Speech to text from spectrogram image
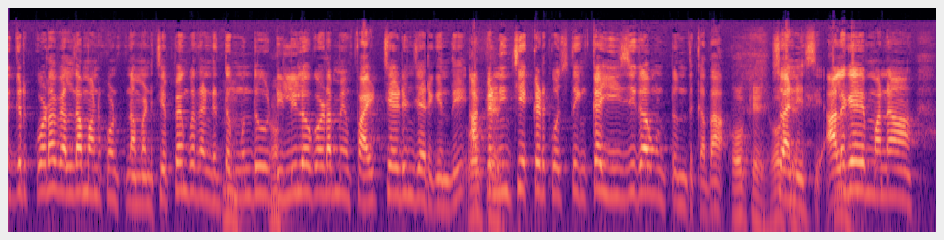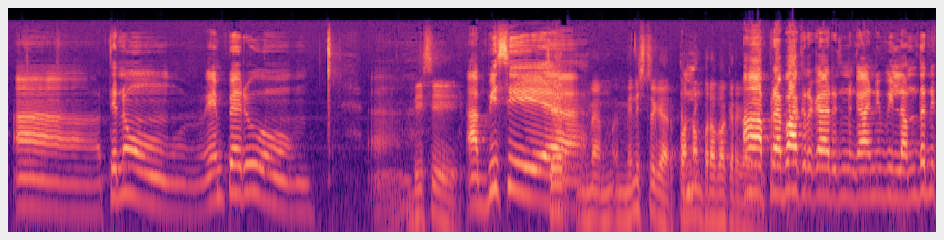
దగ్గరికి కూడా వెళ్దాం అనుకుంటున్నామండి చెప్పాం కదండి ఇంతకు ముందు ఢిల్లీలో కూడా మేము ఫైట్ చేయడం జరిగింది. అక్కడి నుంచి ఇక్కడికి వస్తే ఇంకా ఈజీగా ఉంటుంది కదా. సో అనేసి. అలాగే మన తిను ఏం పేరు? బీసీ మినిస్టర్ గారు పొన్నం ప్రభాకర్ గారు. ప్రభాకర్ గారిని కానీ వీళ్ళందరినీ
